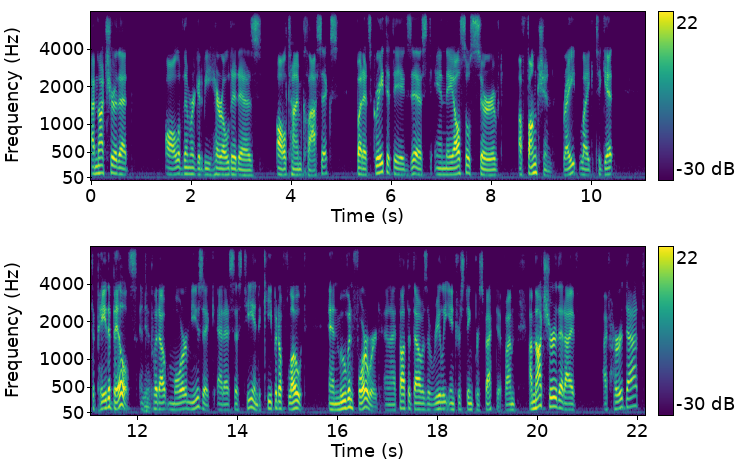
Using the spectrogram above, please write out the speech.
I'm not sure that all of them are going to be heralded as all-time classics, but it's great that they exist and they also served a function, right? Like to get to pay the bills and to put out more music at SST and to keep it afloat and moving forward. And I thought that that was a really interesting perspective. I'm I'm not sure that I've I've heard that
